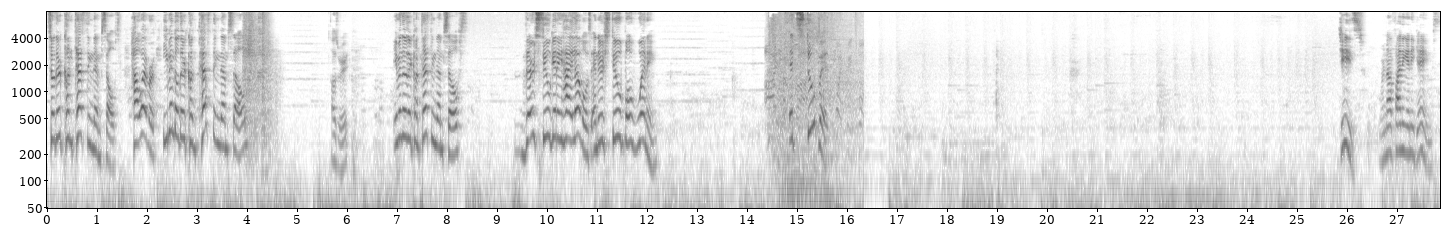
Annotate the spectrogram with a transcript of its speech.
So they're contesting themselves. However, even though they're contesting themselves... That was weird. Even though they're contesting themselves, they're still getting high levels and they're still both winning. It's stupid. Jeez, we're not finding any games.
